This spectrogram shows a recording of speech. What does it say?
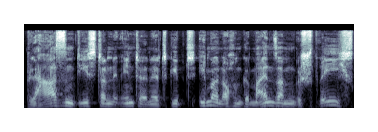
Blasen, die es dann im Internet gibt, immer noch einen gemeinsamen Gesprächs-,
